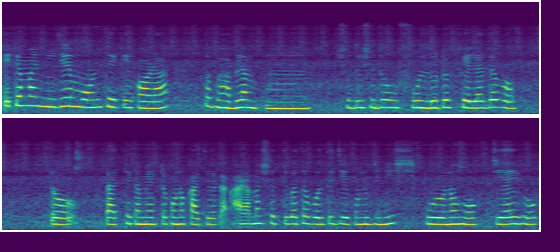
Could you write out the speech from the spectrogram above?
এটা আমার নিজের মন থেকে করা। তো ভাবলাম শুধু শুধু ফুল দুটো ফেলে দেবো। তো তার থেকে আমি একটা কোনো কাজে লাগা আর আমার সত্যি কথা বলতে যে কোনো জিনিস পুরনো হোক যাই হোক,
